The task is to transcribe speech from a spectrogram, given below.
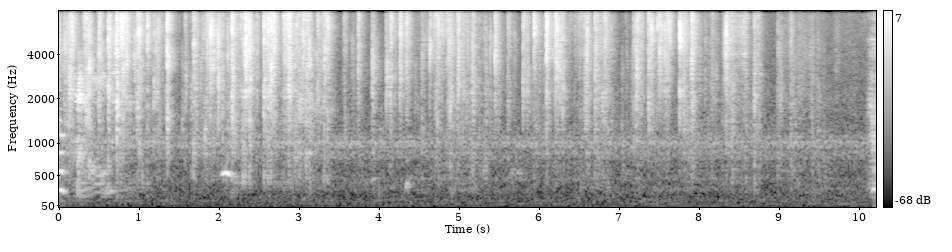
Okay.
